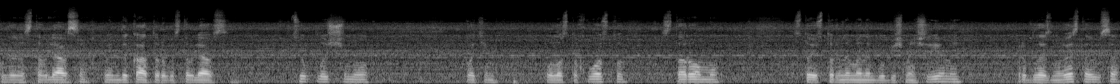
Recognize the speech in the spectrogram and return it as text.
Коли виставлявся, по індикатору виставлявся цю площину, потім по ластохвосту старому. З тої сторони в мене був більш-менш рівний, приблизно виставився.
